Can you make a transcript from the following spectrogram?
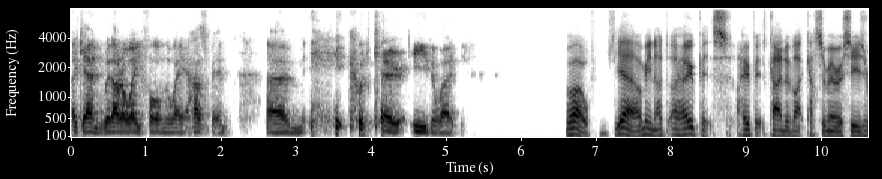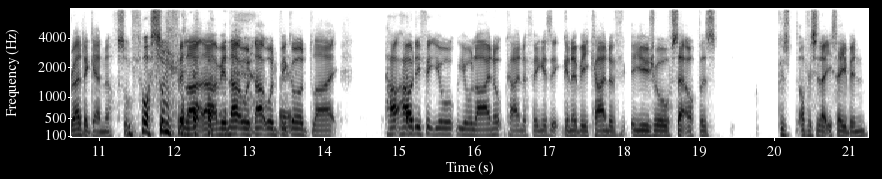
again, with our away form the way it has been, um, it could go either way. Well, yeah. I mean, I, I hope it's I hope it's kind of like Casemiro sees red again or some or something like that. I mean, that would that would be good. Like, how how do you think you'll you'll line up kind of thing? Is it going to be kind of a usual setup as because obviously, like you say, you've been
